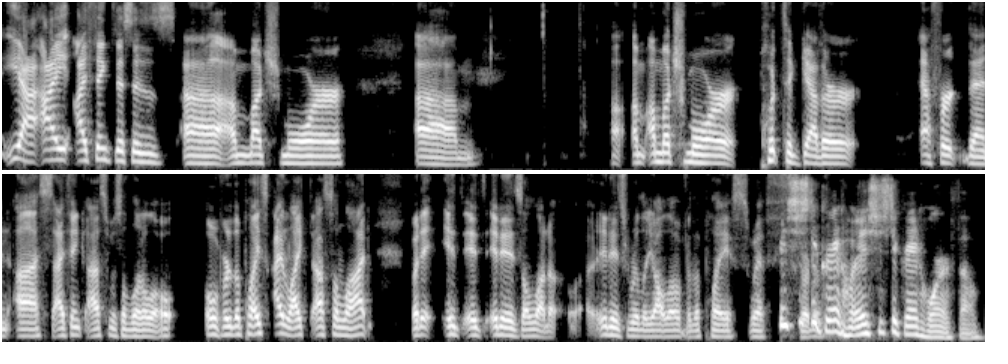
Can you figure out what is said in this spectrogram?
yeah, I I think this is uh, a much more um a, a much more put together effort than us. I think us was a little over the place. I liked us a lot, but it it it, it is a lot of it is really all over the place with it's just a of- great. It's just a great horror film.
